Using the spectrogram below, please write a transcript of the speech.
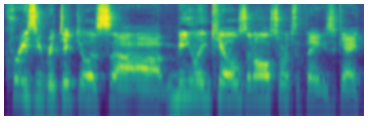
crazy ridiculous uh, uh, melee kills and all sorts of things. Okay,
